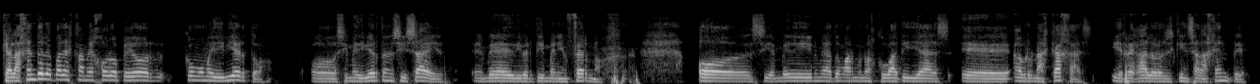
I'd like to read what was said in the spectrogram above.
Que a la gente le parezca mejor o peor cómo me divierto, o si me divierto en Seaside en vez de divertirme en Inferno, o si en vez de irme a tomarme unos cubatillas eh, abro unas cajas y regalo los skins a la gente.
